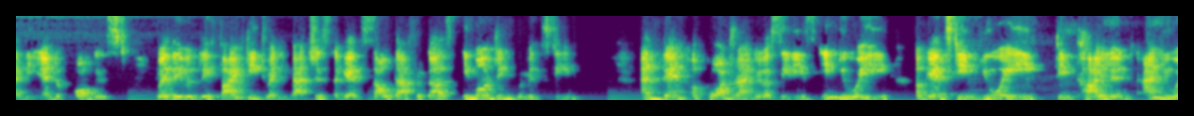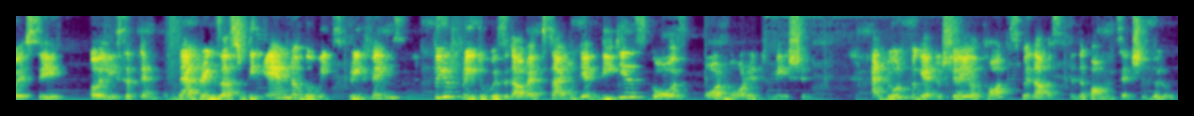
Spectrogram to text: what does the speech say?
at the end of August, where they will play five T20 matches against South Africa's emerging women's team, and then a quadrangular series in UAE against Team UAE, Team Thailand, and USA early September. That brings us to the end of the week's briefings. Feel free to visit our website to get detailed scores or more information. And don't forget to share your thoughts with us in the comment section below.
